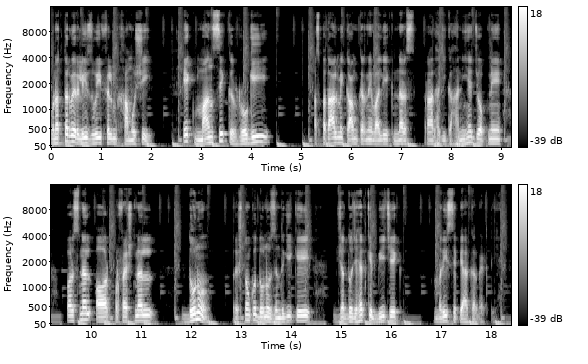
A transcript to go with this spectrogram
उनहत्तर में रिलीज़ हुई फ़िल्म खामोशी एक मानसिक रोगी अस्पताल में काम करने वाली एक नर्स राधा की कहानी है, जो अपने पर्सनल और प्रोफेशनल दोनों रिश्तों को, दोनों ज़िंदगी के जद्दोजहद के बीच एक मरीज़ से प्यार कर बैठती है।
